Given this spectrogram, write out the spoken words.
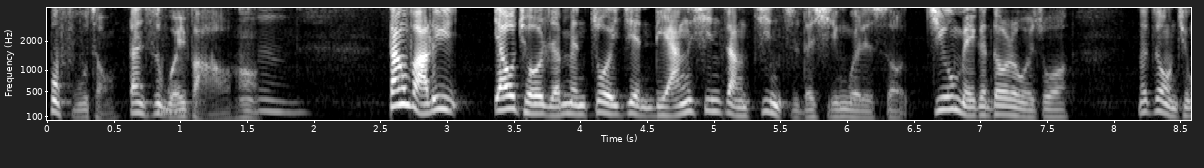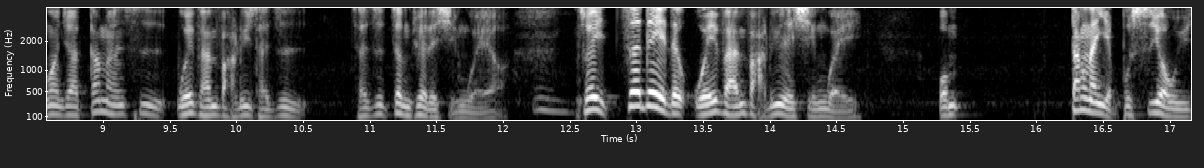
不服从，但是违法哦。嗯，当法律要求人们做一件良心上禁止的行为的时候，几乎每个人都认为说，那这种情况下当然是违反法律才是。才是正确的行为哦，嗯，所以这类的违反法律的行为，我们当然也不适用于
